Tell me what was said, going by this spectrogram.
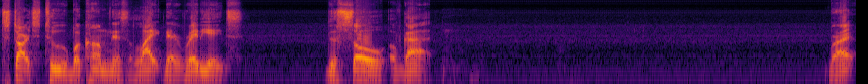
starts to become this light that radiates the soul of God. Right?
